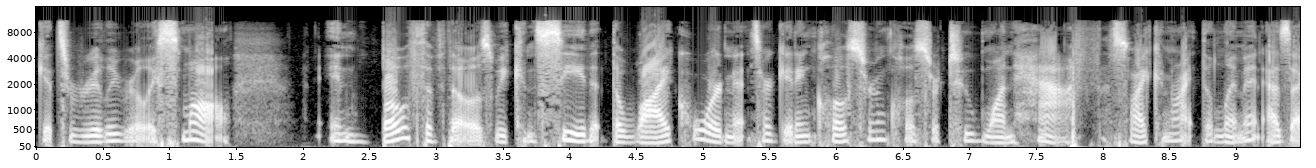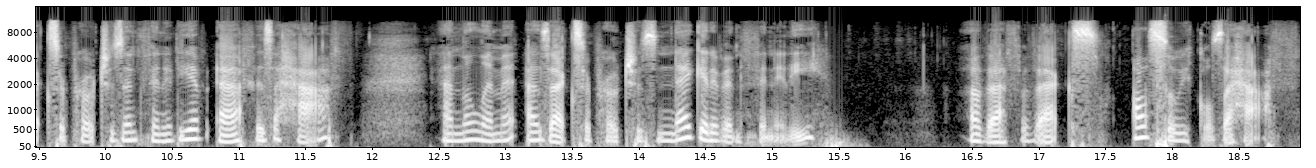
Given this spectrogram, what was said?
gets really, really small. In both of those, we can see that the y coordinates are getting closer and closer to 1 half. So I can write the limit as x approaches infinity of f is a half, and the limit as x approaches negative infinity of f of x also equals a half.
